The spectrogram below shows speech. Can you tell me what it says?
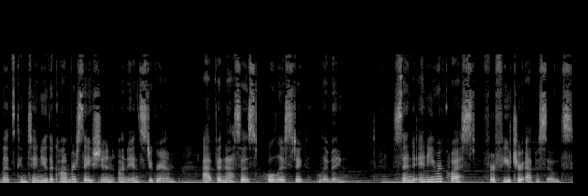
Let's continue the conversation on Instagram at Vanessa's Holistic Living. Send any requests for future episodes.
